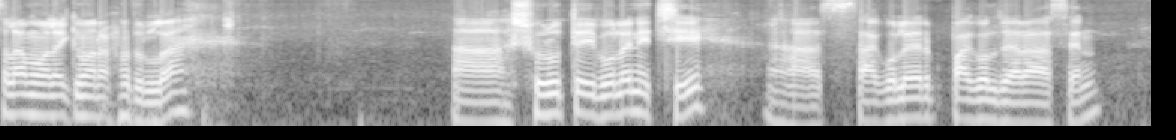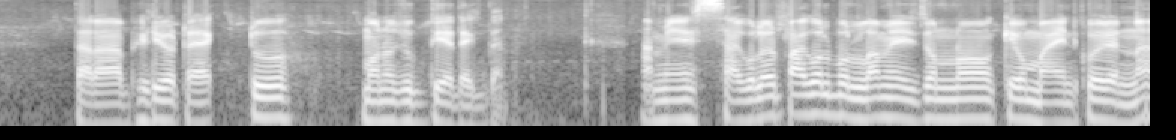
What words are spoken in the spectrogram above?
আসসালামু আলাইকুম রহমতুল্লাহ। শুরুতেই বলে নিচ্ছি ছাগলের পাগল যারা আছেন, তারা ভিডিওটা একটু মনোযোগ দিয়ে দেখবেন। আমি ছাগলের পাগল বললাম, এই জন্য কেউ মাইন্ড করেন না,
